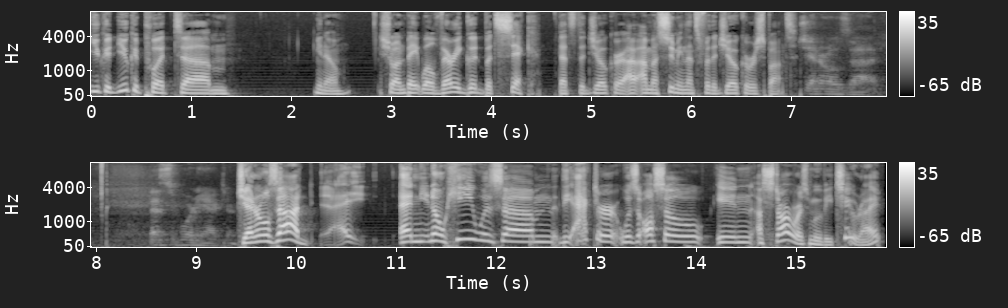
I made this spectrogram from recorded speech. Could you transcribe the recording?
you could you could put um, you know Sean Batewell very good but sick. That's the Joker. I, am assuming that's for the Joker response. General Zod, best supporting actor. General Zod. I, and you know he was um, the actor was also in a Star Wars movie too, right?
